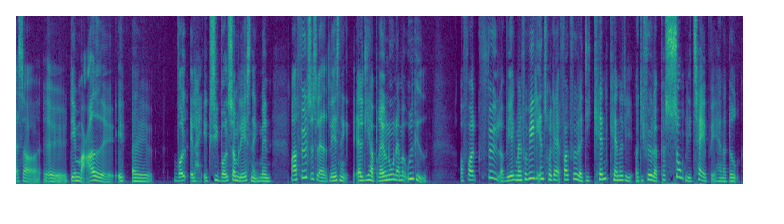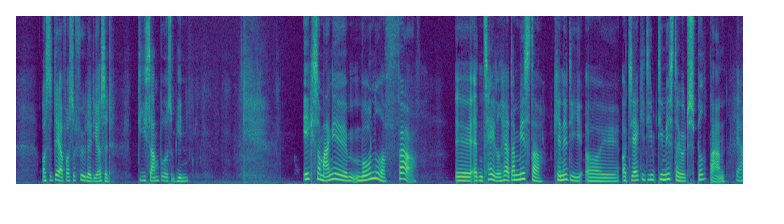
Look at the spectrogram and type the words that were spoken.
altså, øh, det er meget øh, øh, vold, eller ikke sige voldsom læsning, men meget følelsesladet læsning. Alle de her breve, nogle af dem er udgivet og folk føler virkelig, man får virkelig indtryk af, at folk føler, at de kendte Kennedy, og de føler personligt tab ved, at han er død. Og så derfor så føler de også, at de er samme båd som hende. Ikke så mange måneder før øh, attentatet her, der mister Kennedy og, øh, og Jackie, de, de mister jo et spædbarn. Ja.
